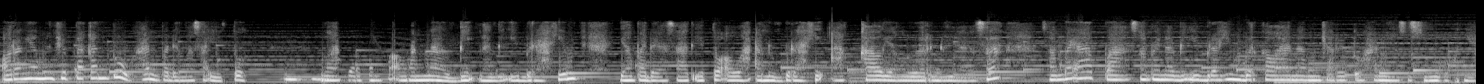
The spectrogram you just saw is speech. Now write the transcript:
orang yang menciptakan Tuhan pada masa itu. Melahirkan seorang nabi, Nabi Ibrahim yang pada saat itu Allah anugerahi akal yang luar biasa. Sampai apa? Sampai Nabi Ibrahim berkelana mencari Tuhan yang sesungguhnya.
